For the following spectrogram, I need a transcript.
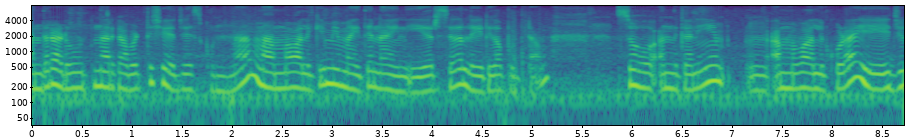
అందరూ అడుగుతున్నారు కాబట్టి షేర్ చేసుకుంటున్నా. మా అమ్మ వాళ్ళకి మేమైతే నైన్ ఇయర్స్ లేట్గా పుట్టాం. సో అందుకని అమ్మ వాళ్ళు కూడా ఏజ్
